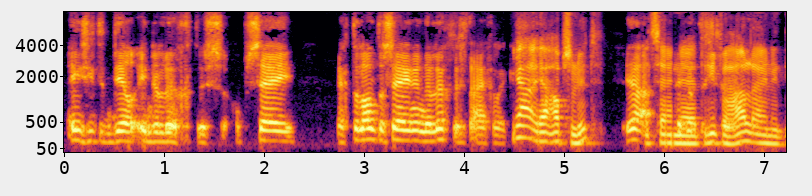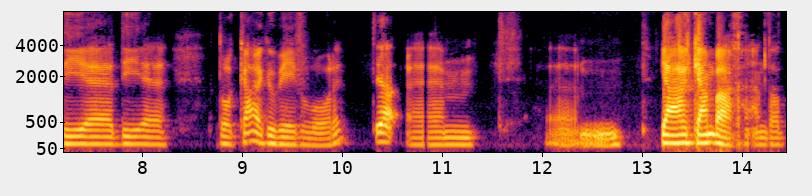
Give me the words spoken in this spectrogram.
En je ziet een deel in de lucht. Dus op zee, echt te land, te zee en in de lucht is het eigenlijk. Ja, ja, absoluut. Ja, het zijn eh, drie eh, verhaallijnen die, eh, die door elkaar geweven worden. Ja. Ehm, ehm, ja, herkenbaar. En dat,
